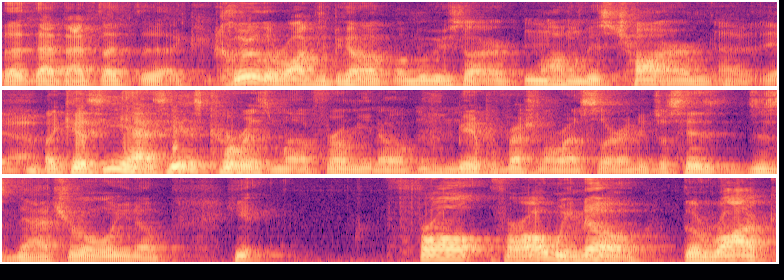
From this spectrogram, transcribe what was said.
that, that, that, that, uh, clearly, Rock has become a movie star off of his charm. Uh, yeah. like because he has his charisma from you know being a professional wrestler and he just his his natural you know he for all for all we know the rock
